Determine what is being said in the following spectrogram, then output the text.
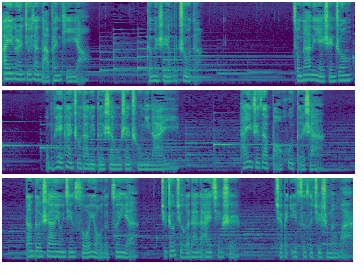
爱一个人就像打喷嚏一样，根本是忍不住的。从他的眼神中，我们可以看出他对德善无善宠溺的爱意。他一直在保护德善。当德善用尽所有的尊严去争取和他的爱情时，却被一次次拒之门外。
